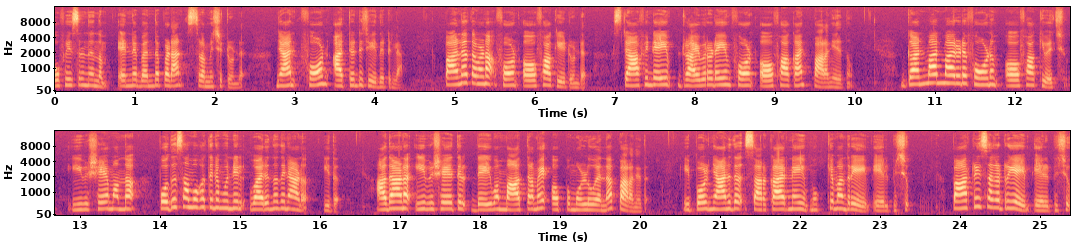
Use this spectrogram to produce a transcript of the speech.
ഓഫീസിൽ നിന്നും എന്നെ ബന്ധപ്പെടാൻ ശ്രമിച്ചിട്ടുണ്ട്. ഞാൻ ഫോൺ അറ്റൻഡ് ചെയ്തിട്ടില്ല. പലതവണ ഫോൺ ഓഫാക്കിയിട്ടുണ്ട്. സ്റ്റാഫിന്റെയും ഡ്രൈവറുടെയും ഫോൺ ഓഫാക്കാൻ പറഞ്ഞിരുന്നു. ഗൺമാന്മാരുടെ ഫോണും ഓഫാക്കി വെച്ചു. ഈ വിഷയം അന്ന് പൊതുസമൂഹത്തിന് മുന്നിൽ വരുന്നതിനാണ് ഇത്. അതാണ് ഈ വിഷയത്തിൽ ദൈവം മാത്രമേ ഒപ്പമുള്ളൂ എന്ന് പറഞ്ഞത്. ഇപ്പോൾ ഞാനിത് സർക്കാരിനെയും മുഖ്യമന്ത്രിയെയും ഏൽപ്പിച്ചു. പാർട്ടി സെക്രട്ടറിയെയും ഏൽപ്പിച്ചു.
